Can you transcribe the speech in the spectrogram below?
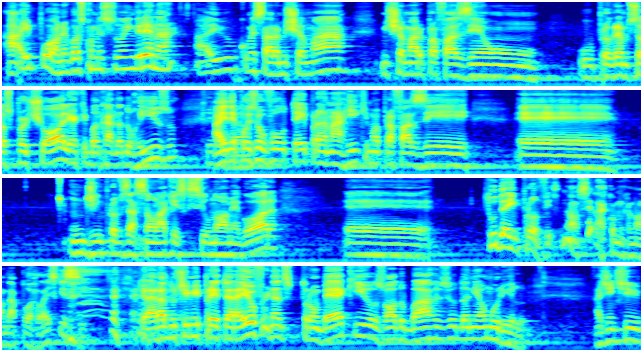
Aí, pô, o negócio começou a engrenar. Aí começaram a me chamar, me chamaram pra fazer um, o programa do Celso Portioli, Arquibancada do Riso. Aí depois eu voltei pra Ana Hickman pra fazer é, um de improvisação lá, que eu esqueci o nome agora. É, tudo é improviso. Não, sei lá como que é o nome da porra lá, esqueci. que eu era do time preto, era eu, Fernandes Trombeck, Oswaldo Barros e o Daniel Murilo. A gente.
